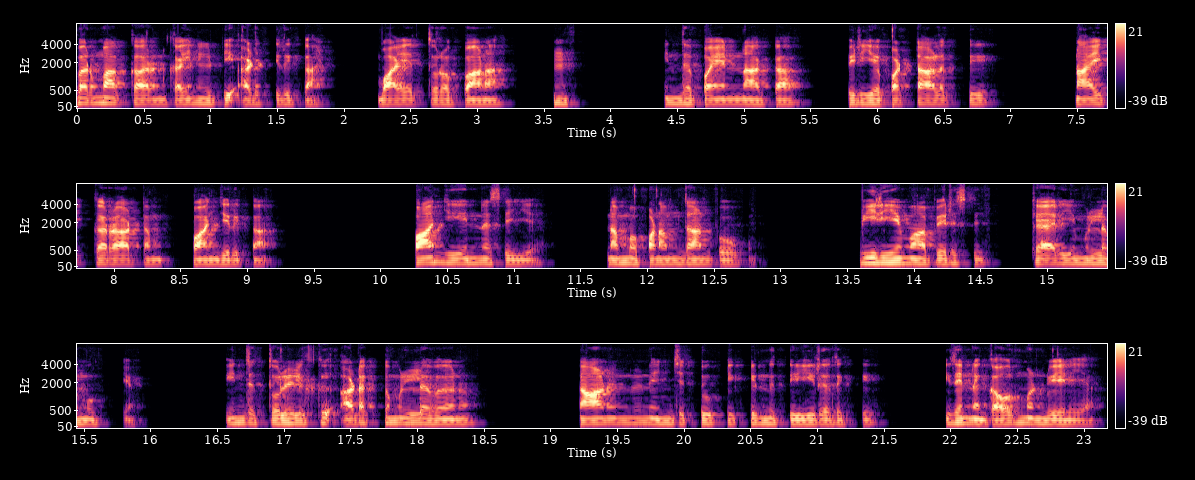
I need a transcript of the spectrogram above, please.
பர்மாக்காரன் கை நீட்டி அடித்திருக்கான். வாயத் துறப்பானா? ம் இந்த பையன்னாக்கா பெரிய பட்டாளத்து நாய்க்கராட்டம் பாஞ்சிருக்கான். பாஞ்சி என்ன செய்ய? நம்ம பணம்தான் போகும். வீரியமா பெருசு கேரியமில்ல முக்கியம். இந்த தொழிலுக்கு அடக்கமில்ல வேணும். நானுன்னு நெஞ்ச தூக்கிக்கின்னு திரிகிறதுக்கு இது என்ன கவர்மெண்ட் வேலையா?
